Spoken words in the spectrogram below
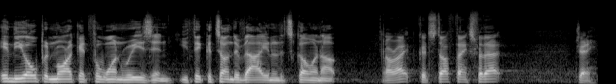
in the open market for one reason. You think it's undervalued and it's going up. All right, good stuff. Thanks for that. Jenny.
